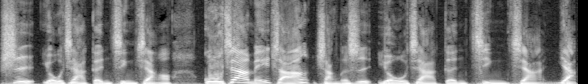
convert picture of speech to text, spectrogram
是油价跟金价哦，股价没涨，涨的是油价跟金价一样。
